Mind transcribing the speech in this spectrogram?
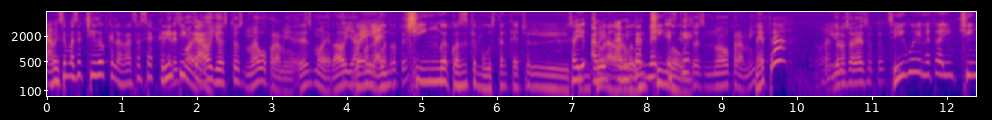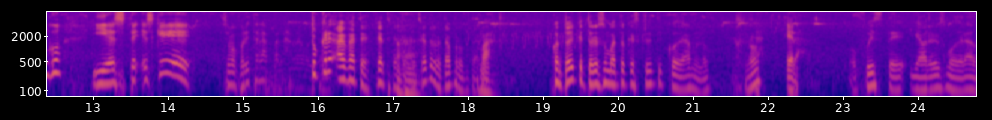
a mí se me hace chido que la raza sea Eres crítica. moderado, yo esto es nuevo para mí. Eres moderado ya Güey, con la hay un 4T. chingo de cosas que me gustan que ha hecho el O sea, yo- a mí- a mí güey. Un es chingo, que- güey. Esto es nuevo para mí. ¿Neta? Yo no sabía ese pedo. Sí, güey, neta, hay un chingo. Y este, es que... Se me fue ahorita la palabra, güey. ¿Tú crees? Ay, fíjate, fíjate, fíjate, Ajá. fíjate lo que te voy a preguntar. Va, Con todo y que tú eres un vato que es crítico de AMLO, ¿no? era. o fuiste y ahora eres moderado.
